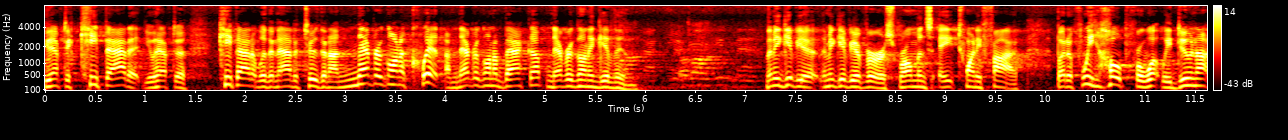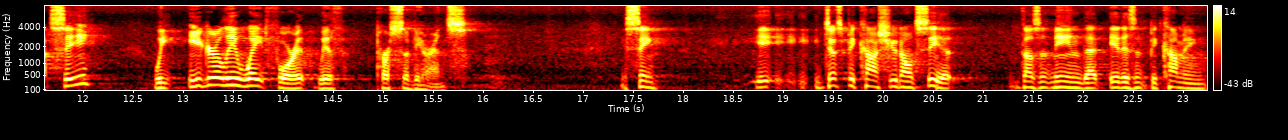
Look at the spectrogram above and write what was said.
You have to keep at it. You have to keep at it with an attitude that I'm never going to quit. I'm never going to back up, never going to give in. Let me give you, let me give you a verse, Romans 8 25. But if we hope for what we do not see, we eagerly wait for it with perseverance. You see, just because you don't see it doesn't mean that it isn't becoming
